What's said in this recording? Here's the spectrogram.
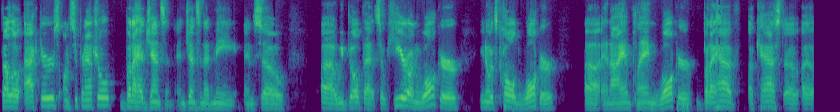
fellow actors on supernatural but i had jensen and jensen had me. And so uh, we built that. So here on walker you know it's called walker uh, and I am playing Walker, but I have a cast of a,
